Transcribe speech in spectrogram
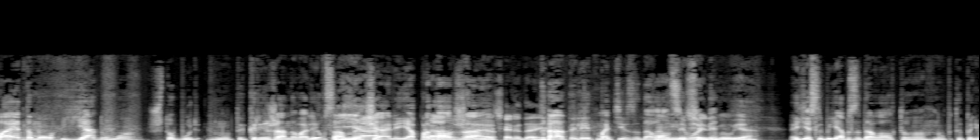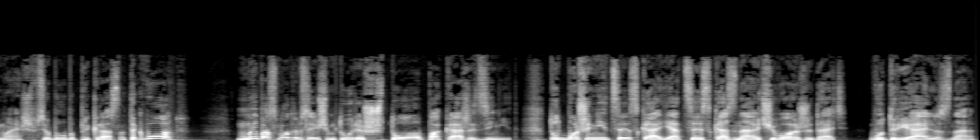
поэтому я думаю, что будет... Ну, ты кринжа навалил в самом Я- начале, я А, в продолжаю. самом начале, да, я. Да, ты лейтмотив задавал ничего не сегодня. был я. Если бы я бы задавал, то, ну, ты понимаешь, все было бы прекрасно. Так вот, мы посмотрим в следующем туре, что покажет «Зенит». Тут больше не ЦСКА, я ЦСКА знаю, чего ожидать. Вот реально знаю.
